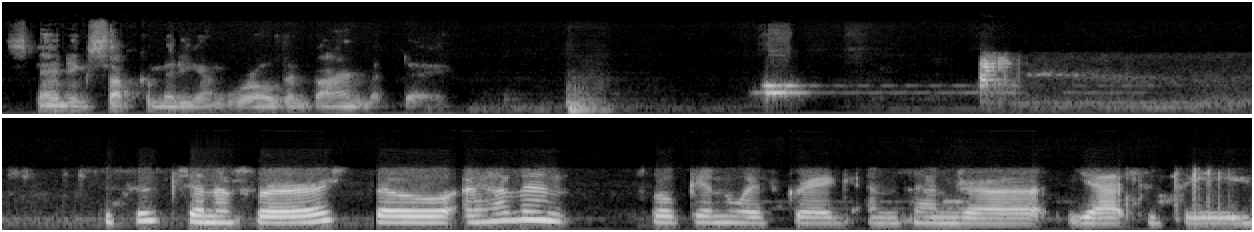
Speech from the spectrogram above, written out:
Standing Subcommittee on World Environment Day. This is Jennifer. So I haven't spoken with Greg and Sandra yet to see,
